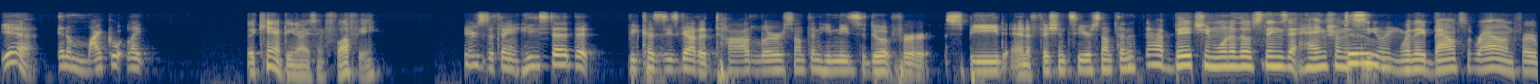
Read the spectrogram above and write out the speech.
yeah in a micro like It can't be nice and fluffy. here's the thing he said that because he's got a toddler or something he needs to do it for speed and efficiency or something? Put that bitch in one of those things that hangs from the Dude. ceiling where they bounce around for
